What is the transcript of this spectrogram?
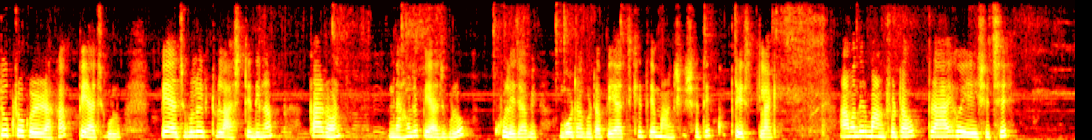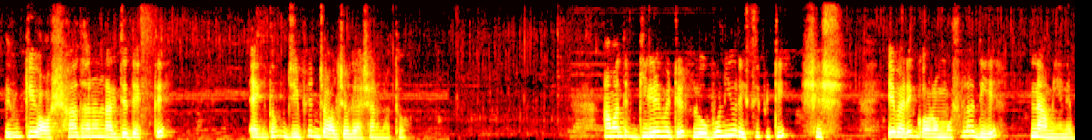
টুকরো করে রাখা পেঁয়াজগুলো। পেঁয়াজগুলো একটু লাস্টে দিলাম, কারণ না হলে পেঁয়াজগুলো খুলে যাবে। গোটা গোটা পেঁয়াজ খেতে মাংসের সাথে খুব টেস্ট লাগে। আমাদের মাংসটাও প্রায় হয়ে এসেছে। দেখুন কি অসাধারণ লাগছে দেখতে। একদম জিভের জল চলে আসার মতো। আমাদের গিলেমেটের লোভনীয় রেসিপিটি শেষ। এবারে গরম মশলা দিয়ে নামিয়ে নেব।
